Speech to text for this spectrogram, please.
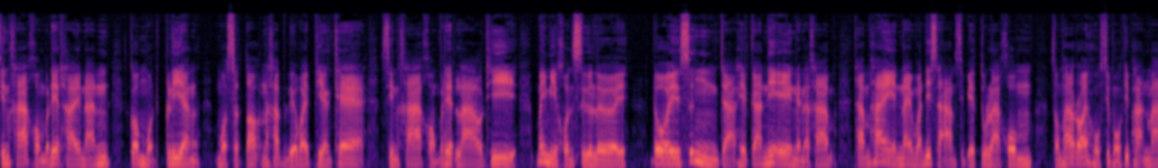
สินค้าของประเทศไทยนั้น ก็หมดเกลี้ยง หมดสต็อกนะครับเหลือไว้เพียงแค่สินค้าของประเทศลาวที่ไม่มีคนซื้อเลย โดยซึ่งจากเหตุการณ์นี้เองเนี่ยนะครับทำให้ในวันที่ 31 ตุลาคม 2566 ที่ผ่านมา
